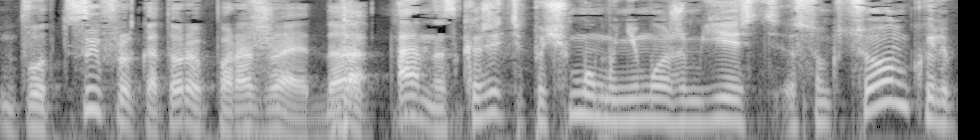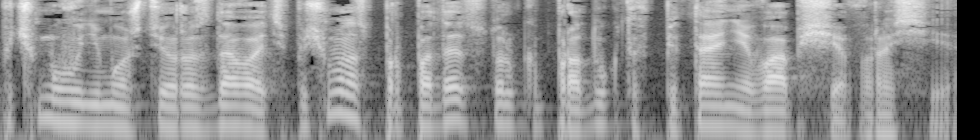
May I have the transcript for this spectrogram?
вот цифра, которая поражает, да? Да, Анна, скажите, почему мы не можем есть санкционку или почему вы не можете ее раздавать? Почему у нас пропадает столько продуктов питания вообще в России?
